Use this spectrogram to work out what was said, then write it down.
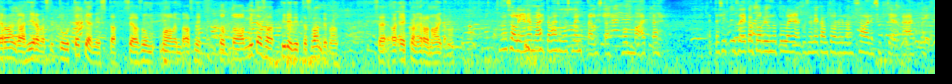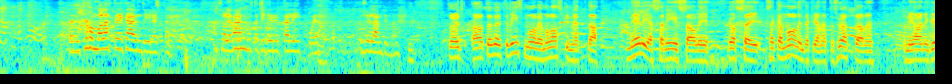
eränkaan hirveästi tullut tekemistä siellä sun maalin päässä. Niin, tota, miten sä pidit itse lämpimään se ekan erän aikana? No se oli enemmän ehkä vähän semmoista mentaalista hommaa, että, että sitten kun se eka torjunta tulee ja kun sen ekan torjunnan saa, niin sitten tietää, että, että nyt se homma lähtee käyntiin. Että se oli vähän semmoista, piti yrittää liikkua ja pysyä lämpimänä. Toi, äh, te teitte viisi maalia, mä laskin, että neljässä niissä oli, jos ei sekä maalintekijänä että syöttäjänä, niin ainakin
